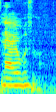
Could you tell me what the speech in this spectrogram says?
No, it was not.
